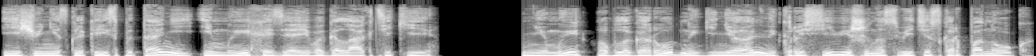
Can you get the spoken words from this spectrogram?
Еще несколько испытаний, и мы хозяева галактики. Не мы, а благородный, гениальный, красивейший на свете Скорпанок.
